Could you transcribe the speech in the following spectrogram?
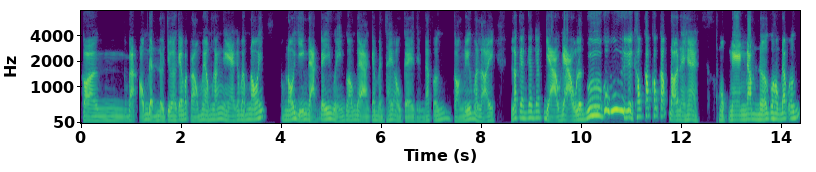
còn bà ổn định rồi chưa? Cái bắt đầu mấy ông lắng nghe cái mấy ông nói. Ông nói diễn đạt cái ý nguyện của ông ra cái mình thấy ok thì đáp ứng. Còn nếu mà lại lắc lắc lắc, lắc gào gào lên khóc khóc khóc khóc. Đợi này ha một ngàn năm nữa cũng không đáp ứng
